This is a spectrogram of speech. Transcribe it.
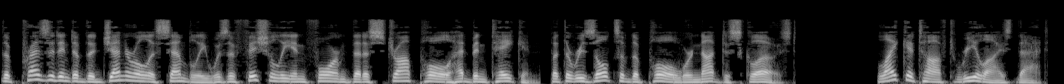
The President of the General Assembly was officially informed that a straw poll had been taken, but the results of the poll were not disclosed. Lykketoft realized that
